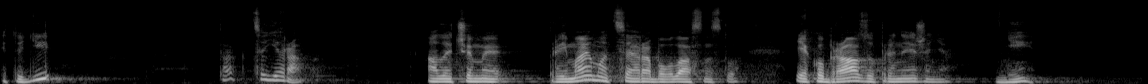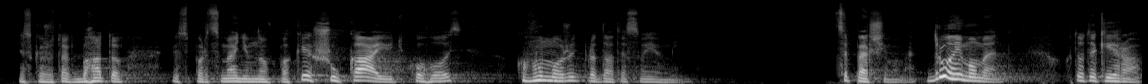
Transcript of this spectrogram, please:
І тоді, так, це є раб. Але чи ми приймаємо це рабовласництво як образу, приниження? Ні. Я скажу так, багато спортсменів навпаки шукають когось, кому можуть продати своє вміння. Це перший момент. Другий момент, хто такий раб?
